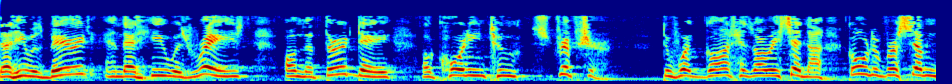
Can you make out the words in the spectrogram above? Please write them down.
that he was buried and that he was raised on the third day according to Scripture, to what God has already said. Now, go to verse 17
